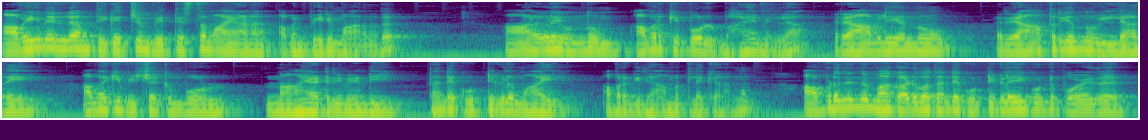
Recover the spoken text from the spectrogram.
അവയിൽ തികച്ചും വ്യത്യസ്തമായാണ് അവൻ പെരുമാറുന്നത്. ആളുകളെ ഒന്നും അവർക്കിപ്പോൾ ഭയമില്ല. രാവിലെയെന്നോ രാത്രിയെന്നോ ഇല്ലാതെ അവയ്ക്ക് വിശക്കുമ്പോൾ നായാട്ടിന് വേണ്ടി തന്റെ കുട്ടികളുമായി അവർ ഗ്രാമത്തിലേക്ക് ഇറങ്ങും. അവിടെ നിന്നും ആ കടുവ തന്റെ കുട്ടികളെയും കൊണ്ടുപോയത്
